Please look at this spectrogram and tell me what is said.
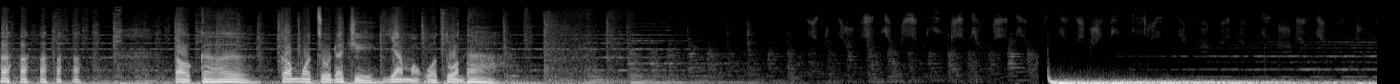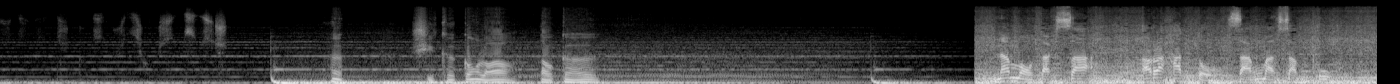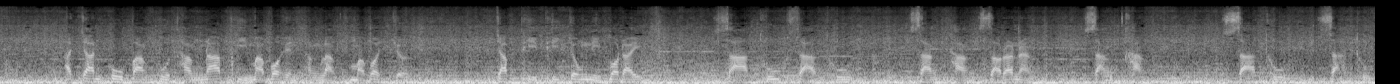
Tàu cờ, có một chỗ đã chỉ ya mỏng ô tuần ta. lo tàu cờ Nam mô Tát Sa Arahato Sang Ma Samphu อาจารย์ปูบางปูทางหน้าผีมาบ่เห็นทางหลังมาบ่เจอ จับผีผีจงหนีบ่ได้สาธุสาธุสังขังสารนัง สังขัง สาธุสาธุ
